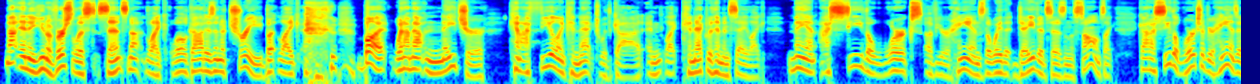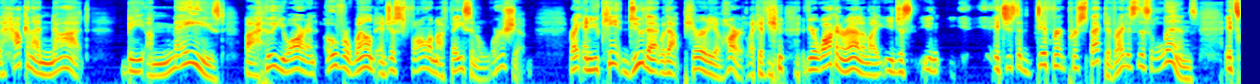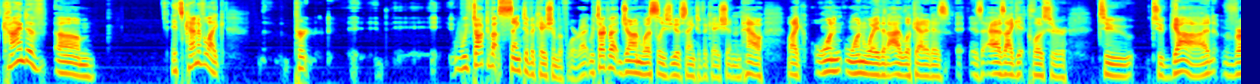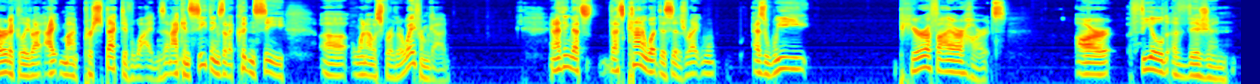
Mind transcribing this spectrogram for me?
not in a universalist sense, not like, well, God is in a tree, but like, but when I'm out in nature, can I feel and connect with God and like connect with Him and say, like, man, I see the works of your hands, the way that David says in the Psalms, like, God, I see the works of your hands, and how can I not be amazed by who you are and overwhelmed and just fall on my face in worship? Right. And you can't do that without purity of heart. Like if you if you're walking around and like you just you it's just a different perspective, right? It's this lens. It's kind of um it's kind of like per, we've talked about sanctification before, right? We talked about John Wesley's view of sanctification and how like one one way that I look at it is is as I get closer to to God vertically, right? I my perspective widens and I can see things that I couldn't see uh, when I was further away from God. And I think that's that's kind of what this is, right? As we purify our hearts, our field of vision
